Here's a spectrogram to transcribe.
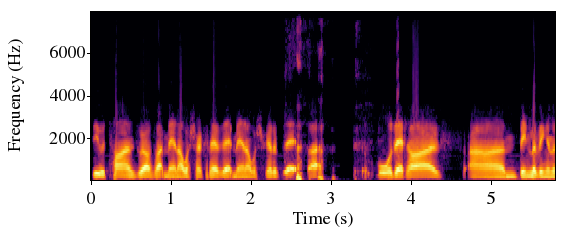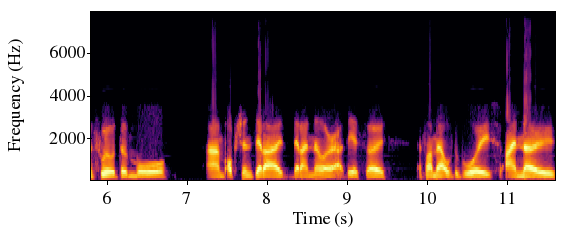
there were times where I was like, man, I wish I could have that. Man, I wish I could have that. But the more that I've um, been living in this world, the more um, options that I that I know are out there. So if I'm out with the boys, I know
